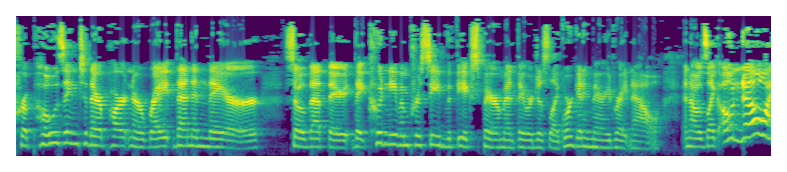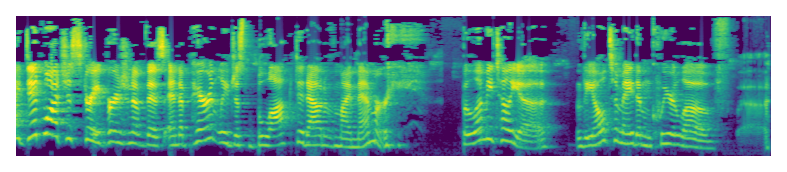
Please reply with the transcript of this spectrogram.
proposing to their partner right then and there so that they they couldn't even proceed with the experiment. They were just like, "We're getting married right now," and I was like, "Oh no, I did watch a straight version of this," and apparently just blocked it out of my memory. but let me tell you, the ultimatum queer love, uh,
